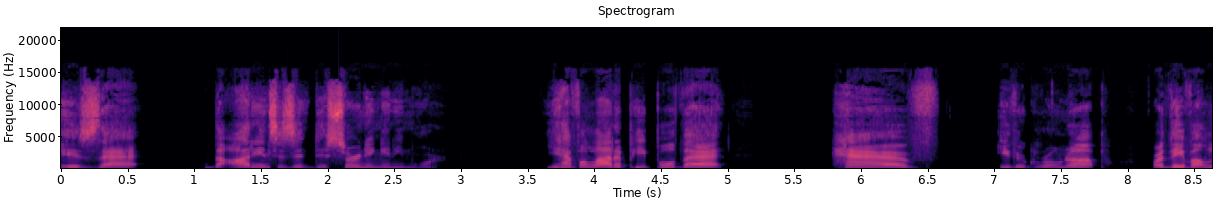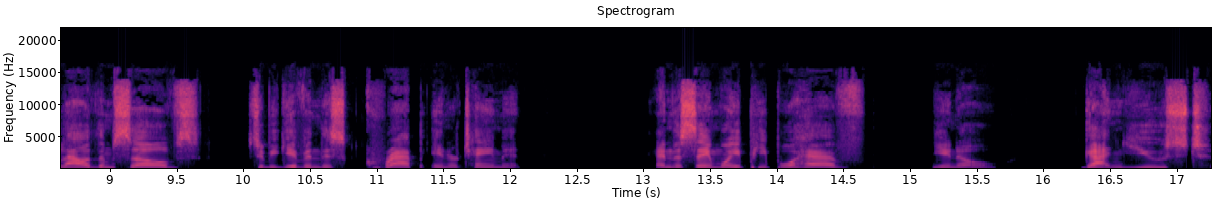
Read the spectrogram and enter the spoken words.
is that the audience isn't discerning anymore. You have a lot of people that have either grown up or they've allowed themselves to be given this crap entertainment. And the same way people have, you know, gotten used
